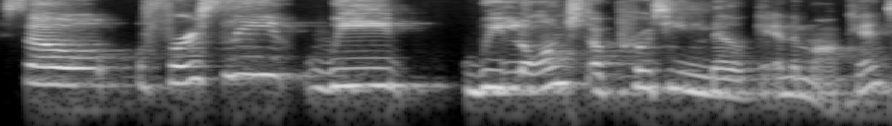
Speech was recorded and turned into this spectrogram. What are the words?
So, firstly, we we launched a protein milk in the market.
